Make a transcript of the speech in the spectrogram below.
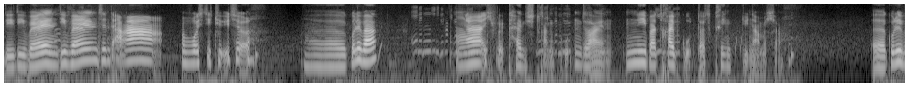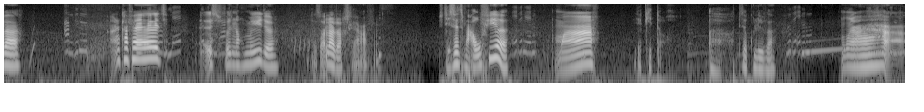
die, die Wellen, die Wellen sind... Ah, wo ist die Tüte? Äh, Gulliver? Ja, ich will kein Strandguten sein. Nee, bei Treibgut, das klingt dynamischer. Äh, Gulliver. Ankerfeld! Ich will noch müde. Da soll er doch schlafen. Stehst jetzt mal auf hier? Ma. Ja, geht doch. Oh, dieser Gulliver. Ah,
